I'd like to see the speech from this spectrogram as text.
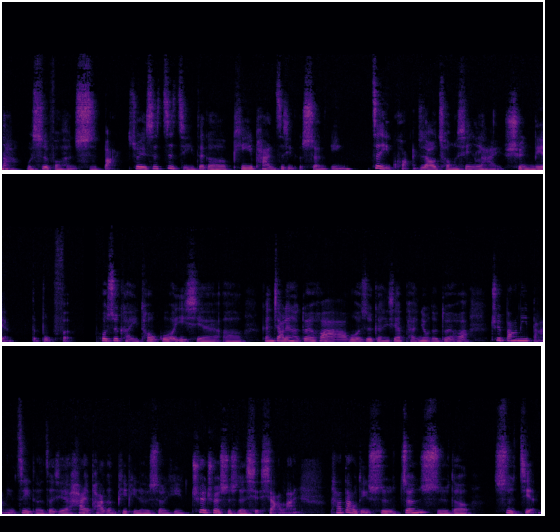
那我是否很失败？所以是自己这个批判自己的声音这一块是要重新来训练的部分，或是可以透过一些呃跟教练的对话啊，或者是跟一些朋友的对话，去帮你把你自己的这些害怕跟批评的声音确确实实的写下来，它到底是真实的事件，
